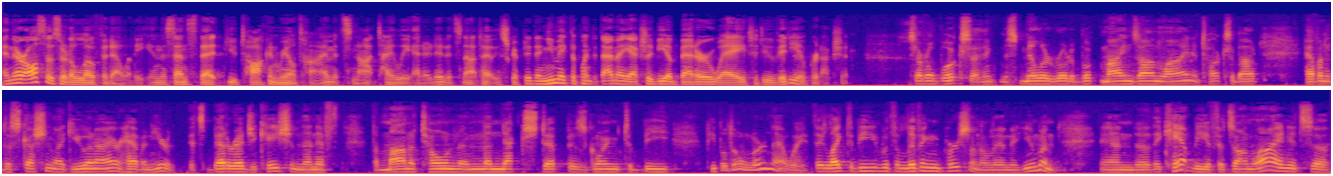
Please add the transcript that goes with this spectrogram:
and they're also sort of low fidelity in the sense that you talk in real time. It's not tightly edited. It's not tightly scripted. And you make the point that that may actually be a better way to do video production. Several books. I think Miss Miller wrote a book, Minds Online, and talks about having a discussion like you and I are having here. It's better education than if the monotone and the next step is going to be. People don't learn that way. They like to be with a living person and a human, and uh, they can't be if it's online. It's a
